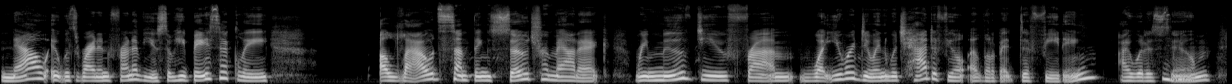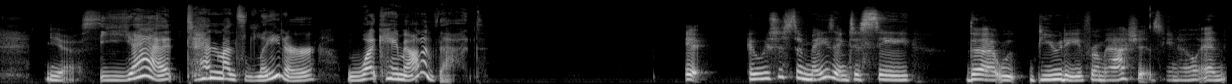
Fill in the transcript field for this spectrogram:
now it was right in front of you. So he basically allowed something so traumatic, removed you from what you were doing, which had to feel a little bit defeating, I would mm-hmm. assume. Mm-hmm. Yes. Yet, 10 months later, what came out of that? It it was just amazing to see the beauty from ashes, you know, and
